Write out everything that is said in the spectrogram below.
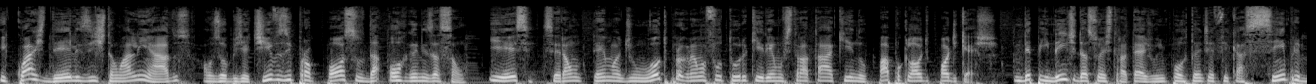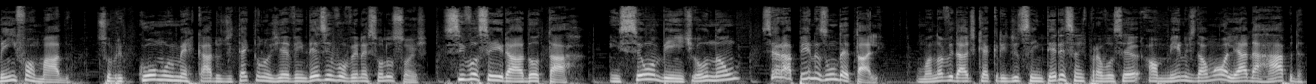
e quais deles estão alinhados aos objetivos e propósitos da organização. E esse será um tema de um outro programa futuro que iremos tratar aqui no Papo Cloud Podcast. Independente da sua estratégia, o importante é ficar sempre bem informado sobre como o mercado de tecnologia vem desenvolvendo as soluções. Se você irá adotar em seu ambiente ou não, será apenas um detalhe. Uma novidade que acredito ser interessante para você, ao menos dar uma olhada rápida,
